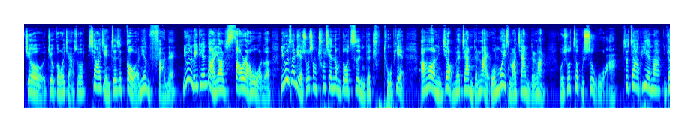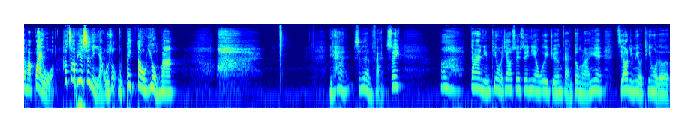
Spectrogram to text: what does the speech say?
就就跟我讲说：“笑小姐，你真是够了，你很烦哎，你为什么一天到晚要骚扰我呢？你为什么在脸书上出现那么多次你的图片？然后你叫我们要加你的 line，我们为什么要加你的 line？我说这不是我啊，这诈骗啊！你干嘛怪我？他说诈骗是你呀、啊！我说我被盗用啊！啊！你看是不是很烦？所以啊，当然你们听我这样碎碎念，我也觉得很感动啦。因为只要你们有听我的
